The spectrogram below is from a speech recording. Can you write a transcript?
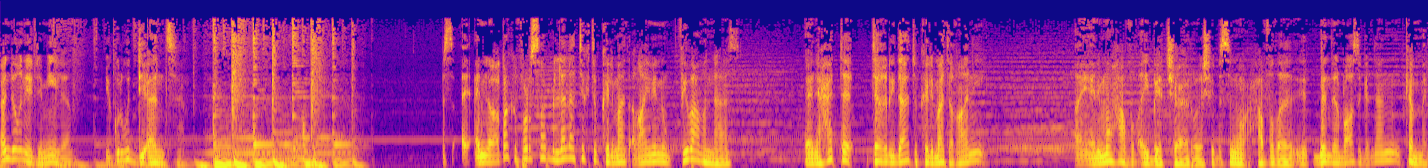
عنده أغنية جميلة يقول ودي أنسى. يعني لو أعطاك الفرصه بالله لا تكتب كلمات أغاني لأنه في بعض الناس يعني حتى تغريدات وكلمات أغاني يعني مو حافظ أي بيت شعر ولا شيء بس إنه حافظه دندن براسه قاعد نكمل.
